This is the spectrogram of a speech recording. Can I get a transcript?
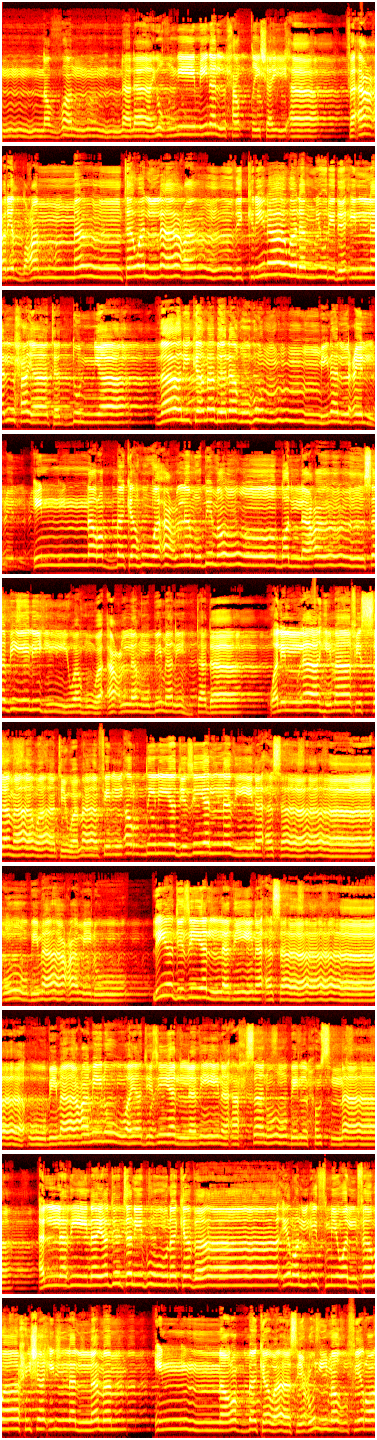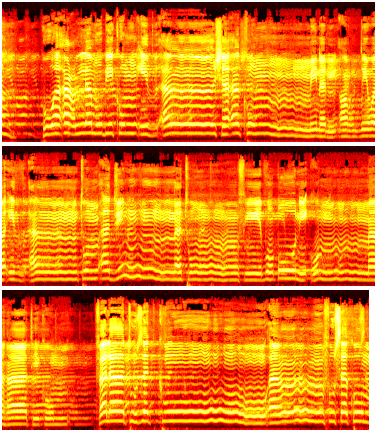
الظن لا يغني من الحق شيئا فأعرض عمن تولى عن ذكرنا ولم يرد إلا الحياة الدنيا ذلك مبلغهم من العلم إن ربك هو أعلم بمن ضل عن سبيله وهو أعلم بمن اهتدى ولله ما في السماوات وما في الأرض ليجزي الذين أساءوا بما عملوا ليجزي الذين أساءوا بما عملوا ويجزي الذين أحسنوا بالحسنى. الذين يجتنبون كبائر الإثم والفواحش إلا اللمم. إن ربك واسع المغفرة. هو أعلم بكم إذ أنشأكم من الأرض وإذ أنتم أجنة في بطون أمهاتكم فلا تزكوا أنفسكم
